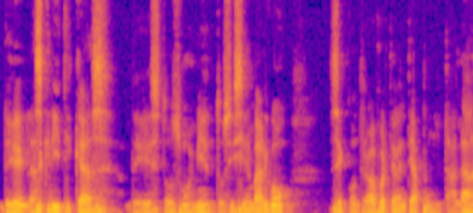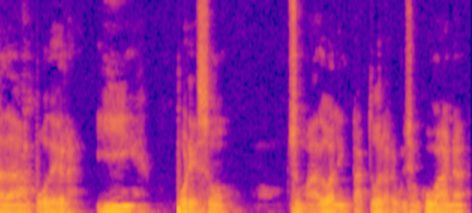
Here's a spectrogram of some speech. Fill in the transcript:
de las críticas de estos movimientos y sin embargo se encontraba fuertemente apuntalada al poder y por eso, sumado al impacto de la Revolución cubana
